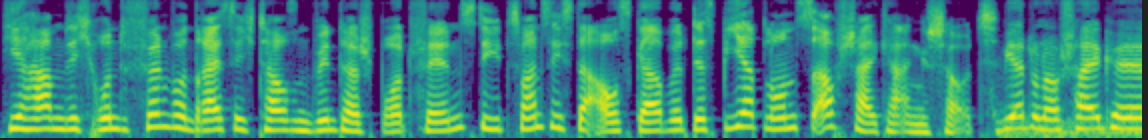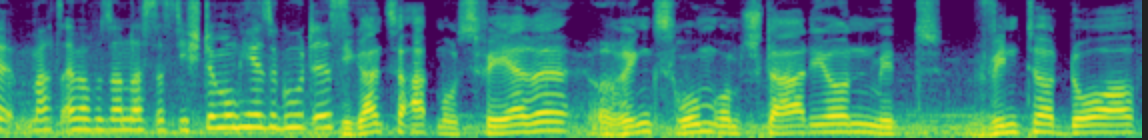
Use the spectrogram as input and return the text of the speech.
Hier haben sich rund 35.000 Wintersportfans die 20. Ausgabe des Biathlons auf Schalke angeschaut. Biathlon auf Schalke macht es einfach besonders, dass die Stimmung hier so gut ist. Die ganze Atmosphäre ringsrum ums Stadion mit Winterdorf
